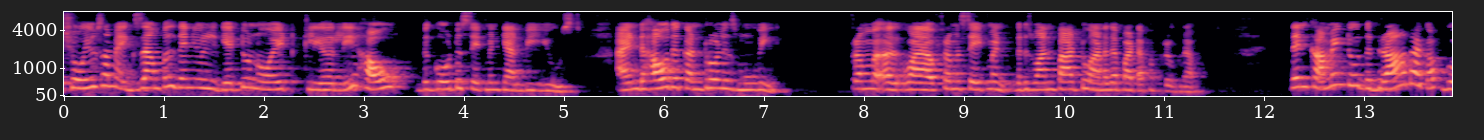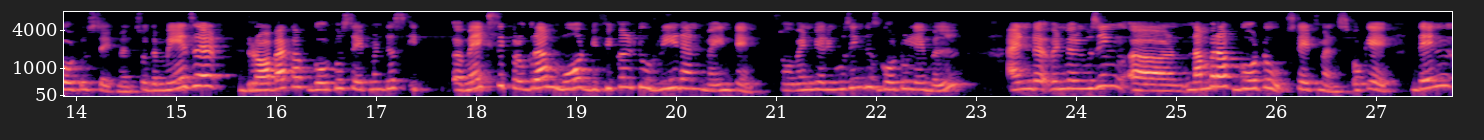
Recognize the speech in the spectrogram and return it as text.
show you some example then you will get to know it clearly how the go to statement can be used and how the control is moving from a, from a statement that is one part to another part of a program. Then coming to the drawback of go to statement. So the major drawback of go to statement is it uh, makes the program more difficult to read and maintain. So when we are using this go to label and when we are using uh, number of go to statements okay then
